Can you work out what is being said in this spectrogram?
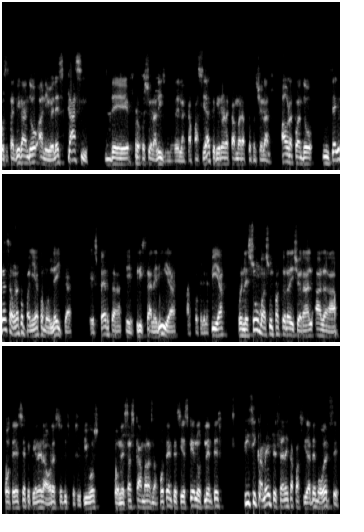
pues está llegando a niveles casi de profesionalismo, de la capacidad que tiene una cámara profesional. Ahora, cuando integras a una compañía como Leica, experta en cristalería, fotografía, pues le sumas un factor adicional a la potencia que tienen ahora estos dispositivos con esas cámaras más potentes. Y es que los lentes físicamente están en capacidad de moverse.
